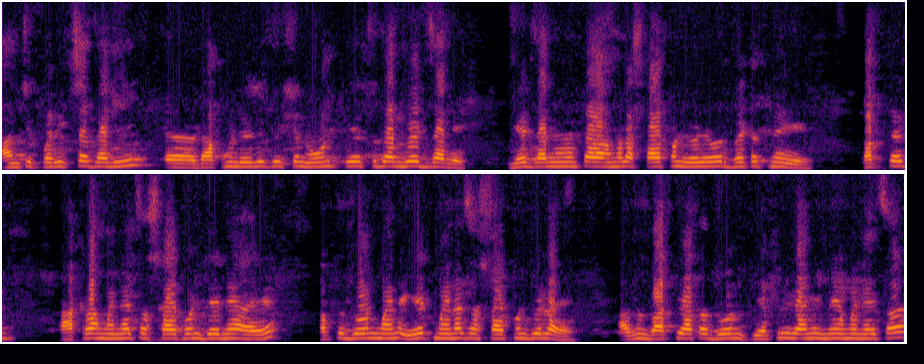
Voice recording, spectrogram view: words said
आमची परीक्षा झाली डॉक्युमेंट व्हेरिफिकेशन होऊन ते सुद्धा लेट झाले. लेट झाल्यानंतर आम्हाला स्टायपंड वेळेवर भेटत नाहीये. फक्त अकरा महिन्याचा स्टायपंड देणे आहे. फक्त दोन महिने एक महिन्याचा स्टायपंड दिला आहे. अजून बाकी आता दोन एप्रिल आणि मे महिन्याचा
